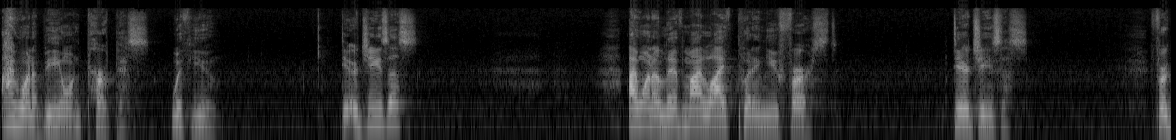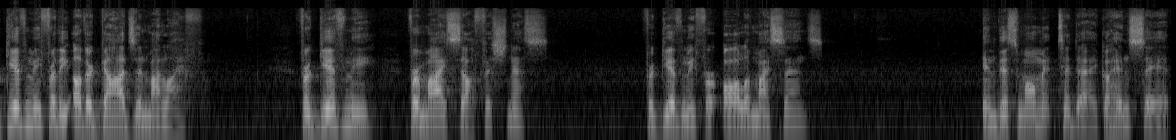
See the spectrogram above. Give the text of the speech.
I want to be on purpose with you. Dear Jesus, I want to live my life putting you first. Dear Jesus, forgive me for the other gods in my life. Forgive me for my selfishness. Forgive me for all of my sins in this moment today, go ahead and say it.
